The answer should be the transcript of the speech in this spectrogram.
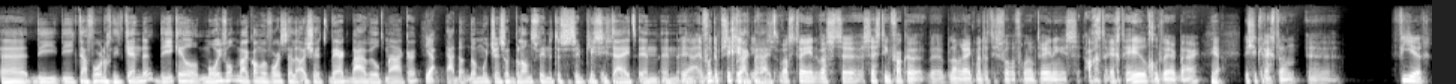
Eh, die, die ik daarvoor nog niet kende. Die ik heel mooi vond. Maar ik kan me voorstellen, als je het werkbaar wilt maken, Ja. ja, dan, dan moet je een soort balans vinden tussen simpliciteit en, en, en Ja, en voor de psychiatrie was, was, twee, was eh, 16 vakken eh, belangrijk. Maar dat is voor, voor een training is 8 echt heel goed werkbaar. Ja. Dus je krijgt dan vier,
